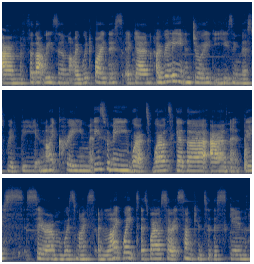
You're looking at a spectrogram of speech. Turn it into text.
and for that reason I would buy this again. I really enjoyed using this with the night cream. These for me worked well together and this serum was nice and lightweight as well so it sunk into the skin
